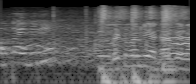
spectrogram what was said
ಕೋರ್ತಾ ಇದ್ದೀನಿ. ಬಿಟ್ಟು ಬಂದಿಯಾ ಕಾಪಿನ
